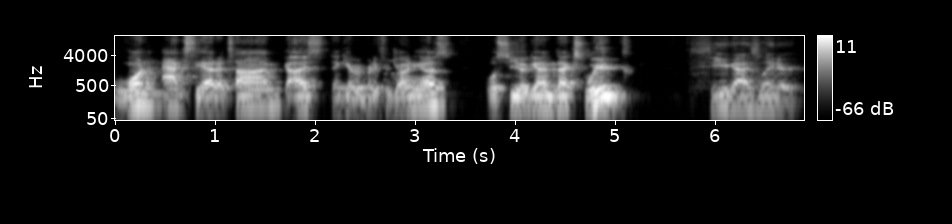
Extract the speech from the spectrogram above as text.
one axie at a time. Guys, thank you everybody for joining us. We'll see you again next week. See you guys later.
